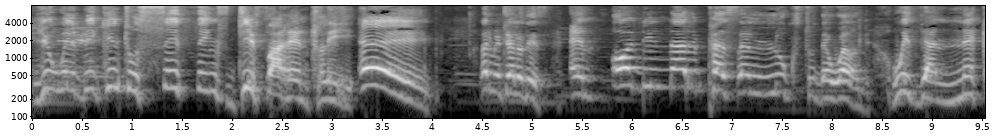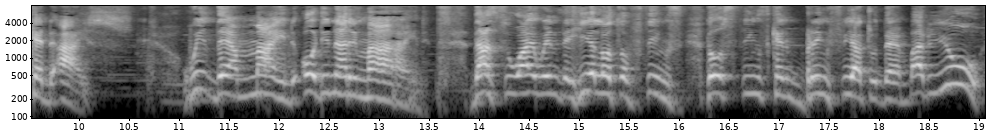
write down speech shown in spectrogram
You will begin to see things differently. Hey, let me tell you this. An ordinary person looks to the world with their naked eyes with their mind, ordinary mind. That's why when they hear lots of things, those things can bring fear to them. But you,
